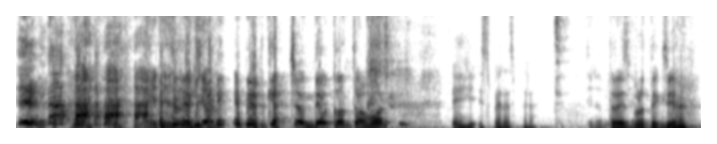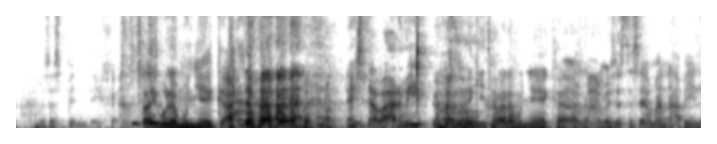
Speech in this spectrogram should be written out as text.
¿Tienes protección? en el cachondeo con tu amor. Ey, espera, espera. ¿Tienes Traes protección? No seas pendeja. Traigo una muñeca. Esta Barbie. Aquí se va la No muñeca. mames, este se llama Anabel.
